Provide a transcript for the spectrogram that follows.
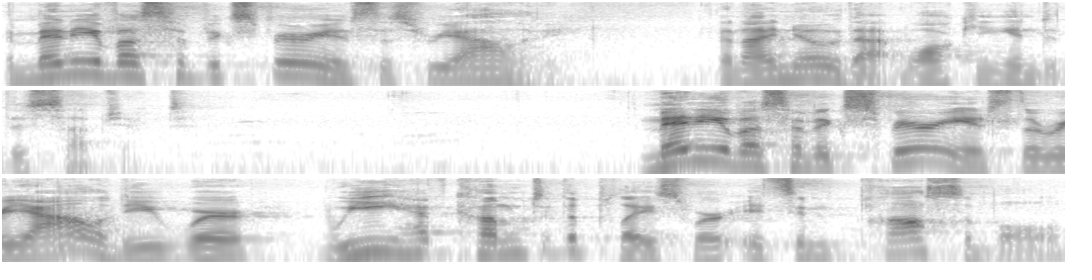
And many of us have experienced this reality. And I know that walking into this subject. Many of us have experienced the reality where we have come to the place where it's impossible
